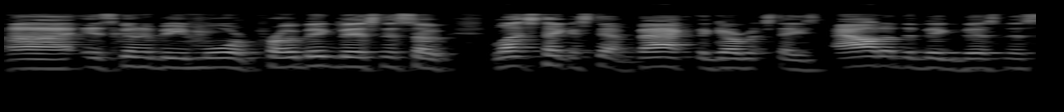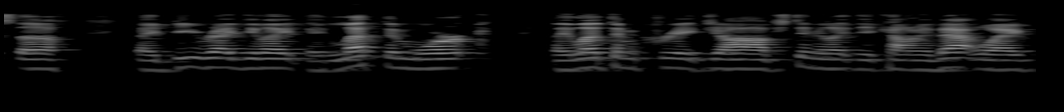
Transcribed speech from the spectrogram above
uh, is going to be more pro big business. So let's take a step back. The government stays out of the big business stuff. They deregulate. They let them work. They let them create jobs, stimulate the economy that way.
